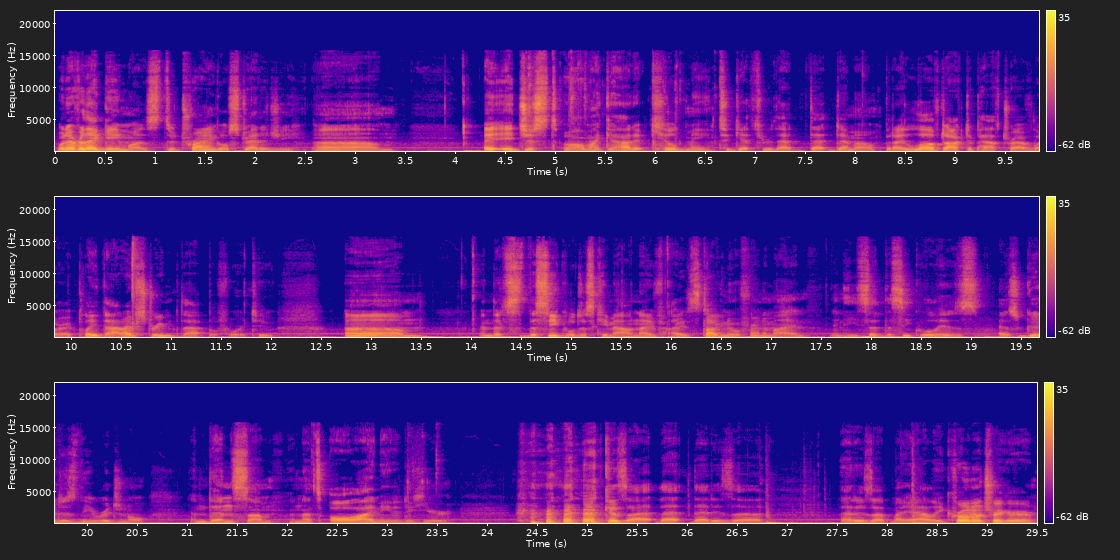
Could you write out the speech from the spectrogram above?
whatever that game was, the Triangle Strategy. Um it, it just oh my god it killed me to get through that that demo. But i loved octopath traveler. I played that. I've streamed that before too. Um and that's the sequel just came out and i've i was talking to a friend of mine and he said the sequel is as good as the original and then some. And that's all i needed to hear. Because that that is uh that is up my alley. Chrono trigger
